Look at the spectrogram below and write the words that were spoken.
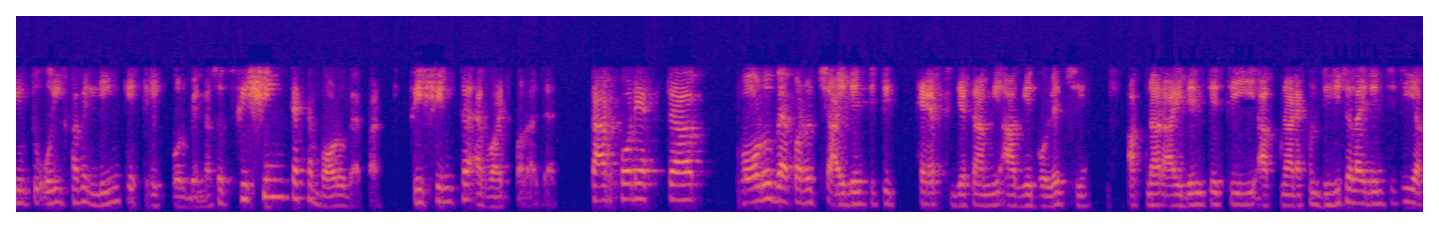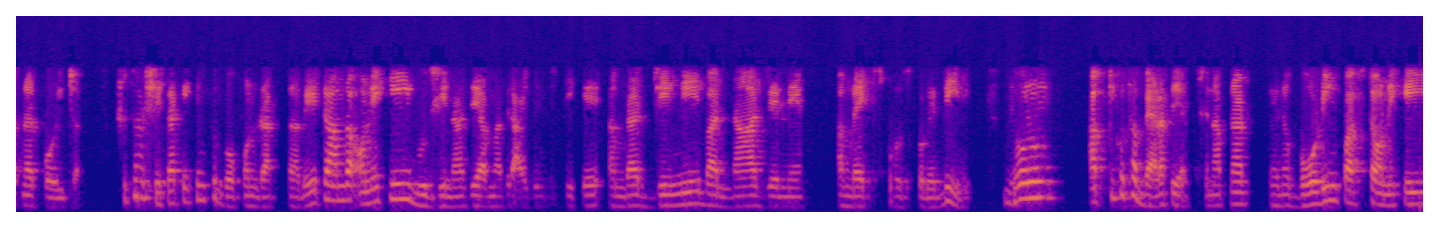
কিন্তু ওইভাবে লিঙ্কে ক্লিক করবেন না। সো ফিশিংটা একটা বড় ব্যাপার। ফিশিংটা অ্যাভয়েড করা যায়। তারপরে একটা বড় ব্যাপার হচ্ছে আইডেন্টিটি থেফট যেটা আমি আগে বলেছি। আপনার আইডেন্টিটি আপনার এখন ডিজিটাল আইডেন্টিটি আপনার পরিচয়। সুতরাং সেটাকে কিন্তু গোপন রাখতে হবে। এটা আমরা অনেকেই বুঝি না যে আমাদের আইডেন্টিটিকে আমরা জেনে বা না জেনে আমরা এক্সপোজ করে দিই। ধরুন, আপনি কোথাও বেড়াতে যাচ্ছেন, আপনার বোর্ডিং পাসটা অনেকেই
